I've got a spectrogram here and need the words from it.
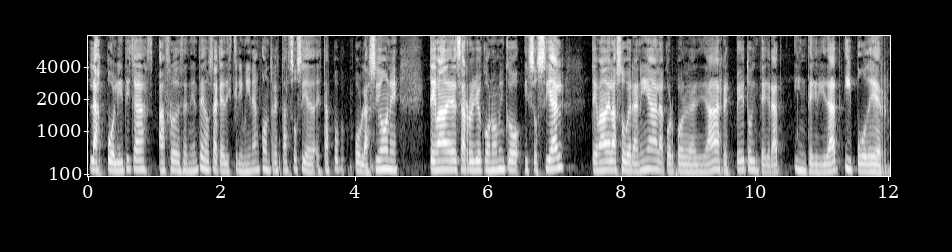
las políticas afrodescendientes, o sea, que discriminan contra estas sociedades, estas poblaciones, tema de desarrollo económico y social, tema de la soberanía, la corporalidad, respeto, integridad, integridad y poder.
